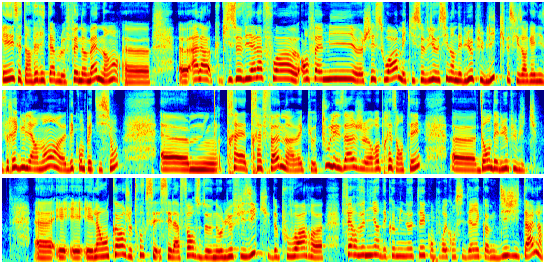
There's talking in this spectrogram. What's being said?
Et c'est un véritable phénomène hein, euh, euh, qui se vit à la fois euh, en famille, chez soi, mais qui se vit aussi dans des lieux publics, parce qu'ils organisent régulièrement des compétitions très, très fun, avec tous les âges représentés dans des lieux publics. et, là encore, je trouve que c'est la force de nos lieux physiques de pouvoir faire venir des communautés qu'on pourrait considérer comme digitales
